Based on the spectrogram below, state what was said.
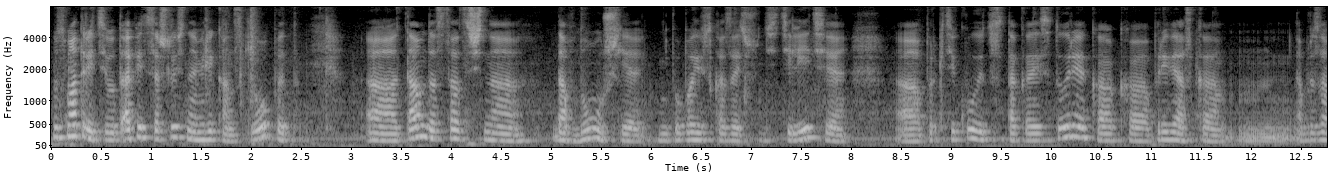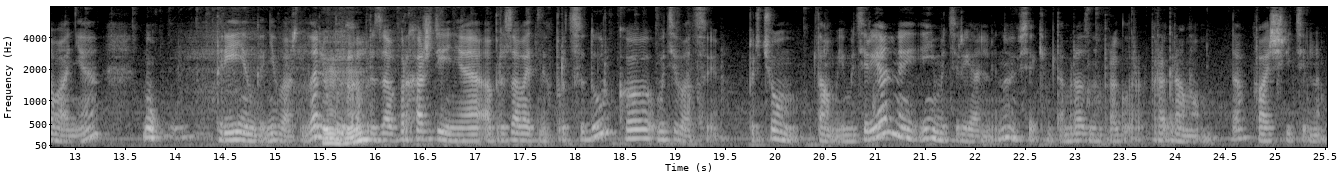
Ну, смотрите, вот опять сошлюсь на американский опыт. А, там достаточно давно уж, я не побоюсь сказать, что десятилетия, а, практикуется такая история, как а, привязка образования, ну, тренинга, неважно, да, любых угу. образов... прохождения образовательных процедур к мотивации. Причем там и материальные, и нематериальные, ну и всяким там разным программам, да, поощрительным.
